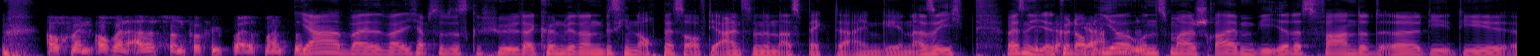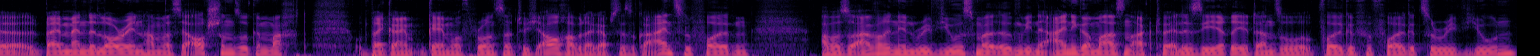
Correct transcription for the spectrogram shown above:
Auch wenn, auch wenn alles schon verfügbar ist, meinst du? Ja, weil, weil ich habe so das Gefühl, da können wir dann ein bisschen auch besser auf die einzelnen Aspekte eingehen. Also ich weiß nicht, ihr könnt auch ja. ihr uns mal schreiben, wie ihr das fahndet. Äh, die, die, äh, bei Mandalorian haben wir es ja auch schon so gemacht. Und bei Game of Thrones natürlich auch, aber da gab es ja sogar Einzelfolgen. Aber so einfach in den Reviews mal irgendwie eine einigermaßen aktuelle Serie dann so Folge für Folge zu reviewen.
